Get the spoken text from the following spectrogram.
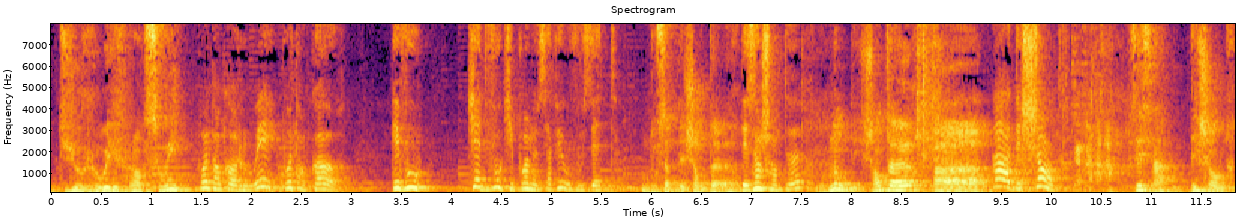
Du roi François Point encore roué, point encore. Et vous Qui êtes-vous qui point ne savez où vous êtes? Nous sommes des chanteurs. Des enchanteurs? Non, des chanteurs Ah Ah, des chantres C'est ça, des chantres.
